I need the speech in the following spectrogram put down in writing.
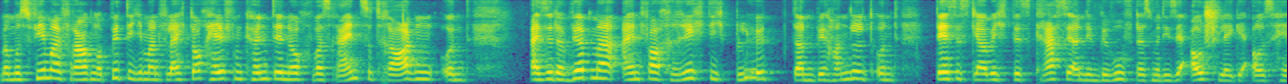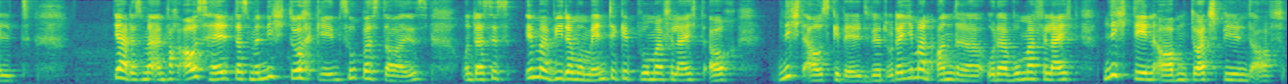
man muss viermal fragen, ob bitte jemand vielleicht doch helfen könnte, noch was reinzutragen. Und also da wird man einfach richtig blöd dann behandelt. Und das ist, glaube ich, das Krasse an dem Beruf, dass man diese Ausschläge aushält. Ja, dass man einfach aushält, dass man nicht durchgehend Superstar ist und dass es immer wieder Momente gibt, wo man vielleicht auch nicht ausgewählt wird oder jemand anderer oder wo man vielleicht nicht den Abend dort spielen darf,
